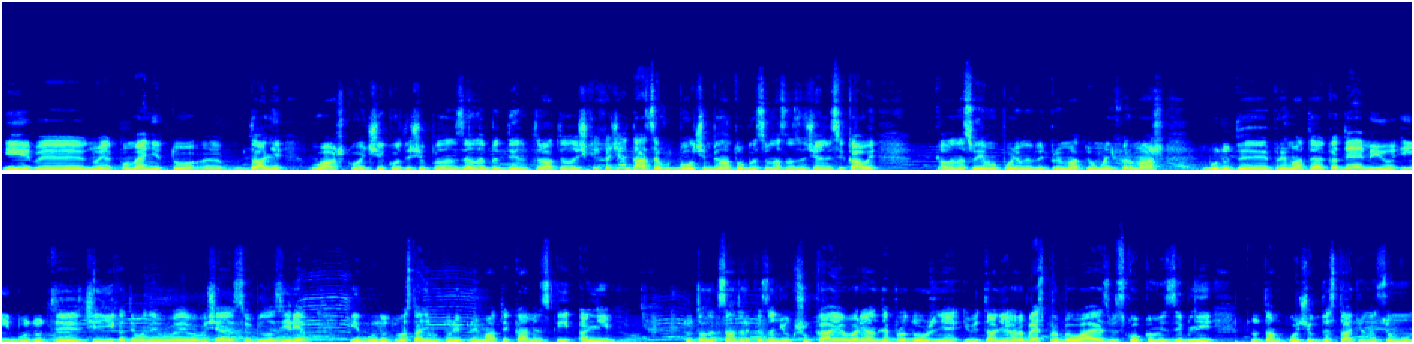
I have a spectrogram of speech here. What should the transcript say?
І е, ну, як по мені, то е, далі важко очікувати, що ПЛНЗ Лебедин втратили очки. Хоча да, це футбол, чемпіонат області у нас надзвичайно цікавий. Але на своєму полі вони будуть приймати Умань-Фермаш, будуть е, приймати академію і будуть чи їхати вони вибачаються в Білозір'я, і будуть в останньому турі приймати Кам'янський Олімп. Тут Олександр Казанюк шукає варіант для продовження, і Віталій Гарабець пробиває з відскоком від землі. Ну там кочок достатньо на цьому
